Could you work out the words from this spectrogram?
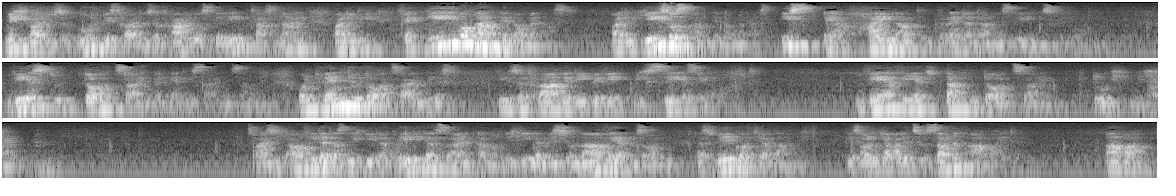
Nicht, weil du so gut bist, weil du so tadellos gelebt hast, nein, weil du die Vergebung angenommen hast, weil du Jesus angenommen hast, ist er Heiland und Retter deines Lebens geworden. Wirst du dort sein, wenn er die Seinen sammelt? Und wenn du dort sein wirst, diese Frage, die bewegt mich sehr, sehr oft. Wer wird dann dort sein durch mich? Jetzt weiß ich auch wieder, dass nicht jeder Prediger sein kann und nicht jeder Missionar werden soll. Das will Gott ja gar nicht. Wir sollen ja alle zusammenarbeiten. Aber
